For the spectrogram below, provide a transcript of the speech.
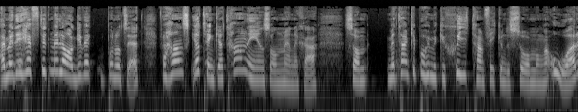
Nej, men det är häftigt med Lagerbäck på något sätt. För han, jag tänker att han är en sån människa som med tanke på hur mycket skit han fick under så många år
